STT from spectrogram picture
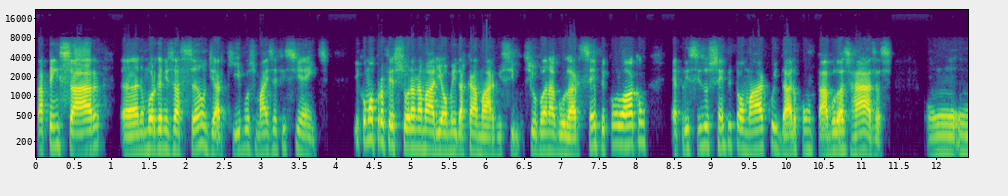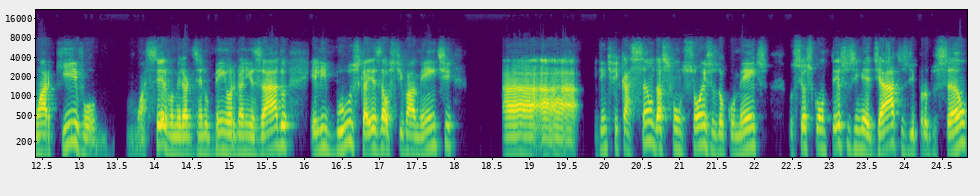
para pensar uh, numa organização de arquivos mais eficientes. E como a professora Ana Maria Almeida Camargo e Silvana Goulart sempre colocam, é preciso sempre tomar cuidado com tábulas rasas. Um, um arquivo, um acervo, melhor dizendo, bem organizado, ele busca exaustivamente a, a identificação das funções dos documentos, os seus contextos imediatos de produção,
